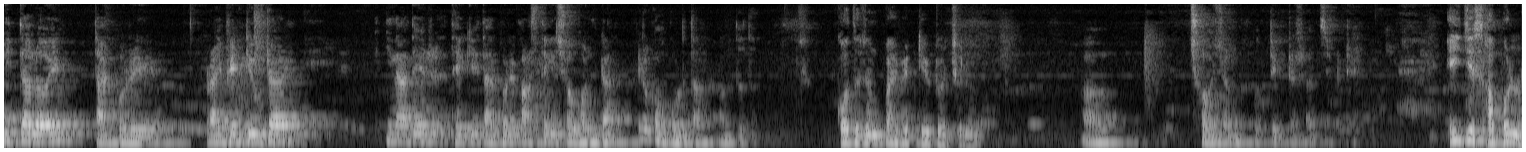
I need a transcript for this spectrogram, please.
বিদ্যালয় তারপরে প্রাইভেট টিউটার ইনাদের থেকে তারপরে পাঁচ থেকে ছ ঘণ্টা এরকম পড়তাম অন্তত। কতজন প্রাইভেট টিউটর ছিল ছজন প্রত্যেকটা সাবজেক্টে এই যে সাফল্য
